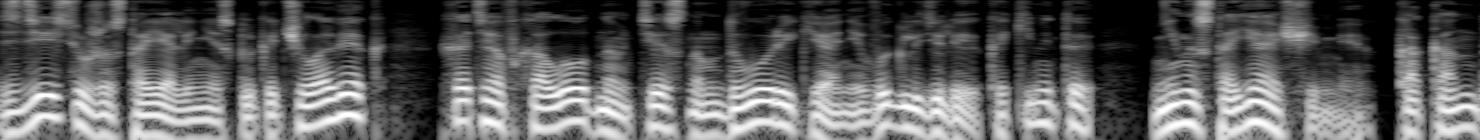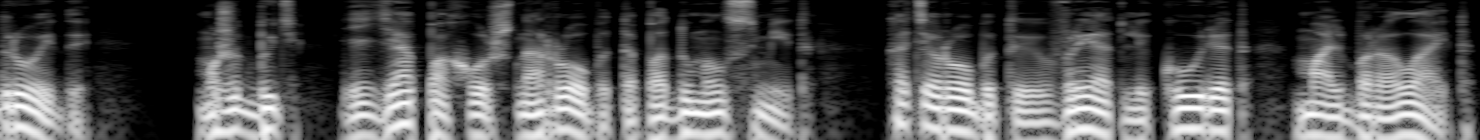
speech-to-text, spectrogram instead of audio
Здесь уже стояли несколько человек, хотя в холодном тесном дворике они выглядели какими-то ненастоящими, как андроиды. «Может быть, я похож на робота», — подумал Смит, хотя роботы вряд ли курят Мальборо Лайт.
